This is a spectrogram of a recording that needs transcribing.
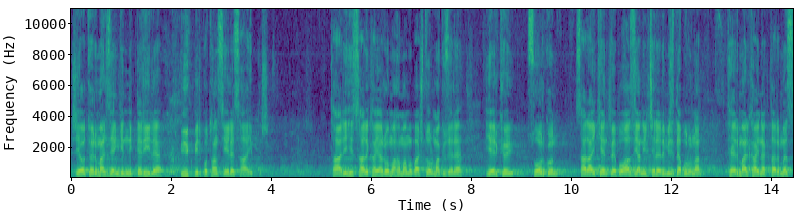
jeotermal zenginlikleriyle büyük bir potansiyele sahiptir. Tarihi Sarıkaya Roma Hamamı başta olmak üzere Yerköy, Sorgun, Saraykent ve Boğazyan ilçelerimizde bulunan termal kaynaklarımız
